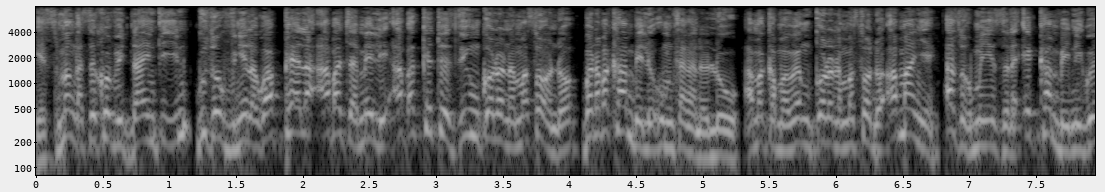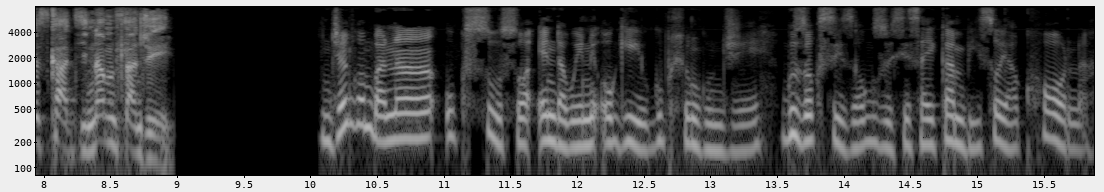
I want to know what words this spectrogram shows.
Ngesimanga se-covid-19 kuzokuvunyelwa kwaphela abajameli abakhethwe zinkolo namasondo bona bakhambele umhlangano lo. Amagama wenkolo namasondo amanye azokumenyezela ekuhambeni kwesikhathi namhlanje. Njengombana ukususwa endaweni okiyo kubuhlungu nje kuzokusiza ukuzwisisa ikambiso yakhona.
